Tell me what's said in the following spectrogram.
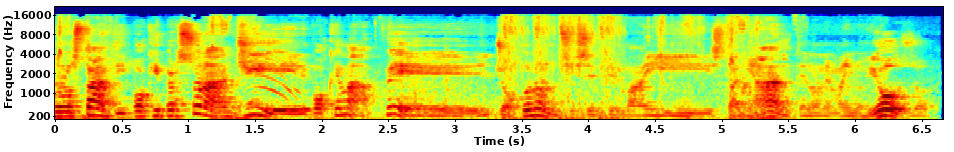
nonostante i pochi personaggi e le poche mappe, il gioco non si sente mai stagnante, non è mai noioso,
